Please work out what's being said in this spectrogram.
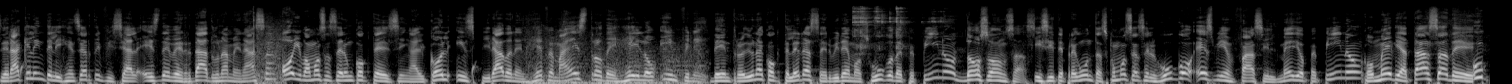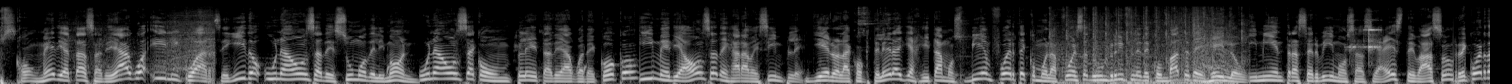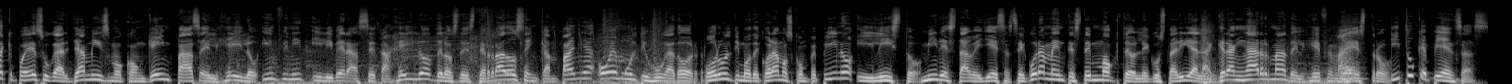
¿Será que la inteligencia artificial es de verdad una amenaza? Hoy vamos a hacer un cóctel sin alcohol inspirado en el jefe maestro de Halo Infinite. Dentro de una coctelera serviremos jugo de pepino 2 onzas. Y si te preguntas cómo se hace el jugo, es bien fácil. Medio pepino con media taza de... Ups, con media taza de agua y licuar. Seguido una onza de zumo de limón, una onza completa de agua de coco y media onza de jarabe simple. Hielo a la coctelera y agitamos bien fuerte como la fuerza de un rifle de combate de Halo. Y mientras servimos hacia este vaso, recuerda que puedes jugar ya mismo con Game Pass el Halo Infinite y libera Z Halo de los desterrados en campaña o en multijugador. Por último, decoramos con pepino y listo. Mire esta belleza, seguramente este mocktail le gustaría la gran arma del jefe maestro. ¿Y tú qué piensas?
